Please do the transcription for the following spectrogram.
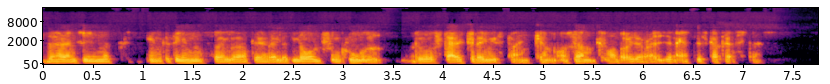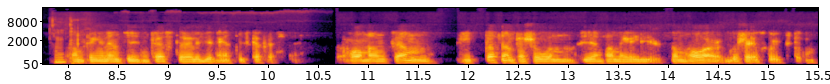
det här enzymet inte finns eller att det är väldigt låg funktion, då stärker det misstanken och sen kan man då göra genetiska tester. Okay. Antingen enzymtester eller genetiska tester. Har man sen hittat en person i en familj som har Gauchers sjukdom,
